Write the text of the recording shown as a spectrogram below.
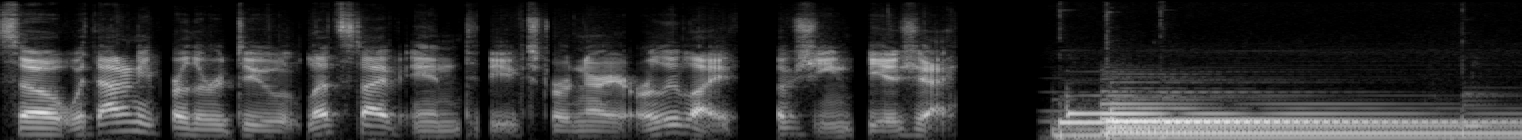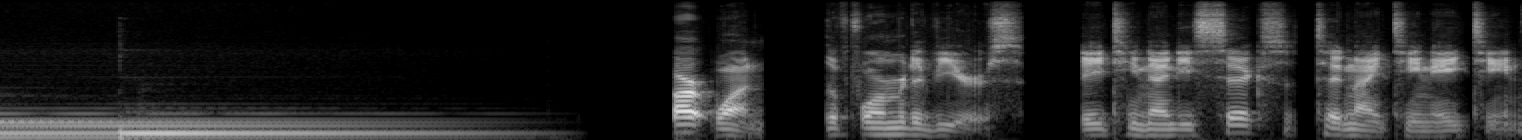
So, without any further ado, let's dive into the extraordinary early life of Jean Piaget. Part 1 The Formative Years, 1896 to 1918.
